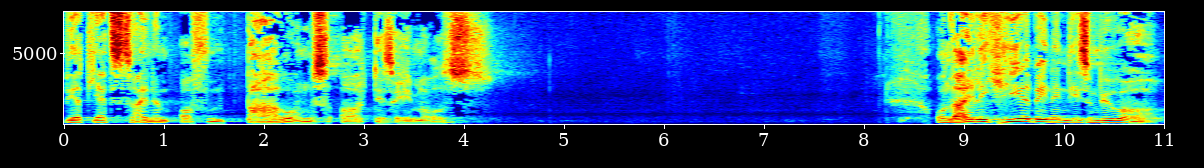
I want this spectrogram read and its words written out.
wird jetzt zu einem Offenbarungsort des Himmels. Und weil ich hier bin in diesem Büro,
